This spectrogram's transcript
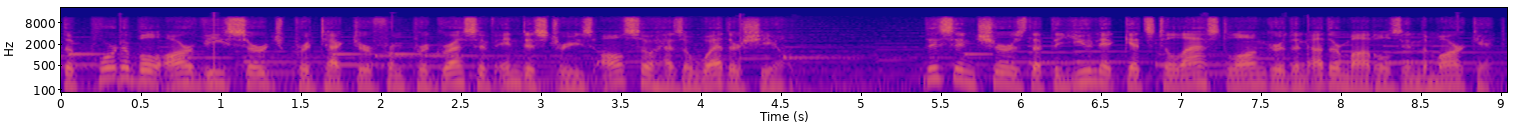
The portable RV surge protector from Progressive Industries also has a weather shield. This ensures that the unit gets to last longer than other models in the market.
